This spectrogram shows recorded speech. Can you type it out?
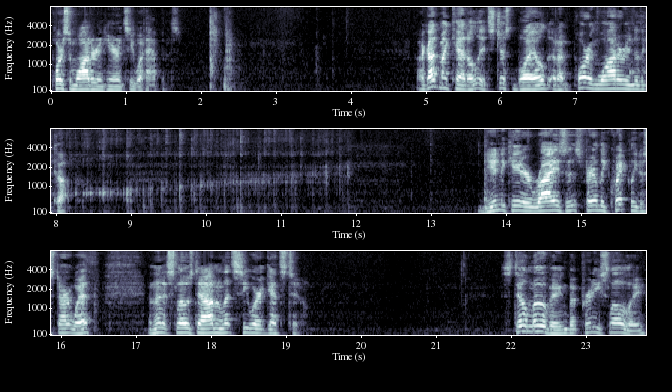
pour some water in here and see what happens. I got my kettle, it's just boiled, and I'm pouring water into the cup. The indicator rises fairly quickly to start with, and then it slows down and let's see where it gets to. Still moving, but pretty slowly.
